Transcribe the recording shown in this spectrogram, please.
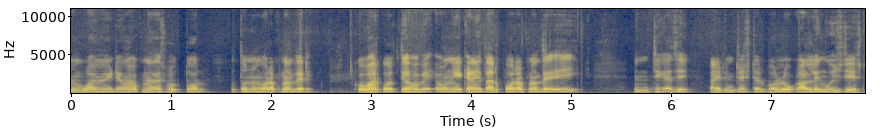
নব্বই মিনিটে আপনাদের সত্তর সত্তর নম্বর আপনাদের কভার করতে হবে এবং এখানে তারপর আপনাদের এই, ঠিক আছে? রাইটিং টেস্টের পর local language test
